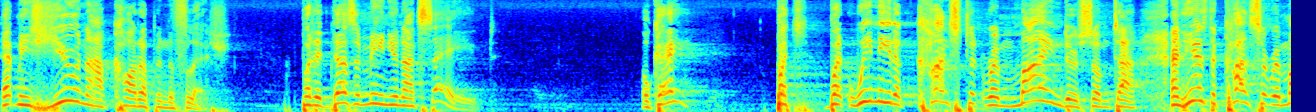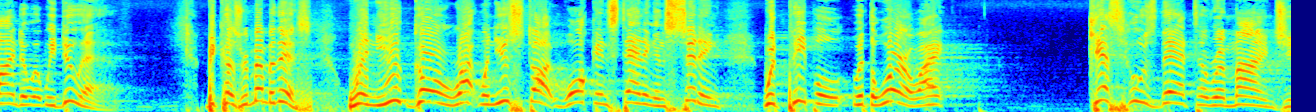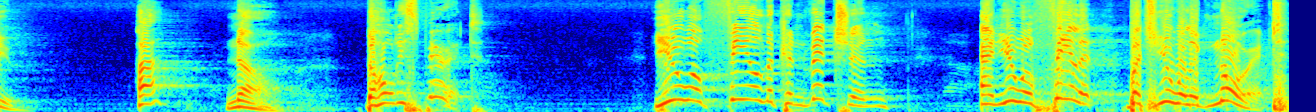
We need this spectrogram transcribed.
that means you're not caught up in the flesh. But it doesn't mean you're not saved. Okay? But but we need a constant reminder sometimes. And here's the constant reminder what we do have. Because remember this, when you go right, when you start walking, standing, and sitting with people, with the world, right? Guess who's there to remind you? Huh? No. The Holy Spirit. You will feel the conviction and you will feel it, but you will ignore it.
